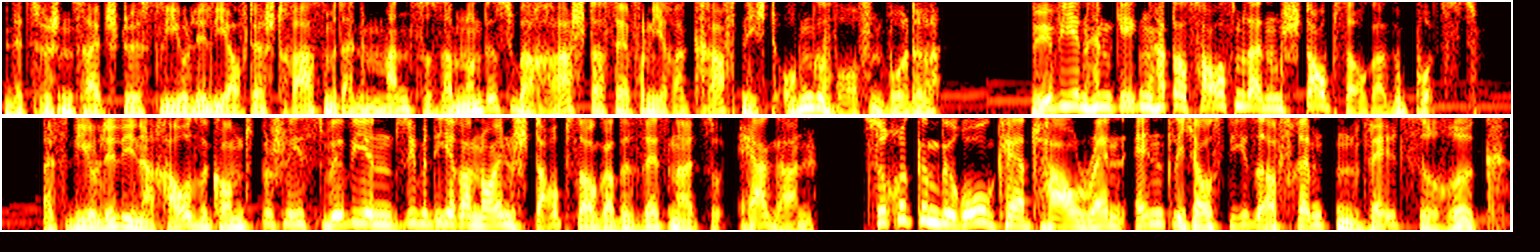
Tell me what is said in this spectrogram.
In der Zwischenzeit stößt Leo Lilly auf der Straße mit einem Mann zusammen und ist überrascht, dass er von ihrer Kraft nicht umgeworfen wurde. Vivian hingegen hat das Haus mit einem Staubsauger geputzt. Als Leo Lilly nach Hause kommt, beschließt Vivian, sie mit ihrer neuen Staubsaugerbesessenheit zu ärgern. Zurück im Büro kehrt Hao Ren endlich aus dieser fremden Welt zurück.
